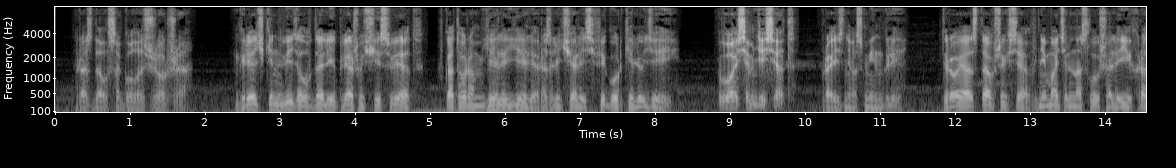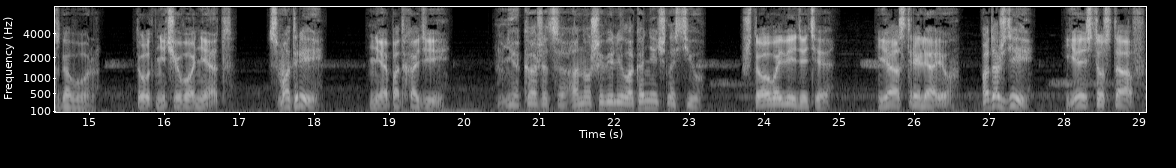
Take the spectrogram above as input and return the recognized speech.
– раздался голос Жоржа. Гречкин видел вдали пляшущий свет, в котором еле-еле различались фигурки людей. «Восемьдесят», – произнес Мингли. Трое оставшихся внимательно слушали их разговор. «Тут ничего нет. Смотри!» «Не подходи!» «Мне кажется, оно шевелило конечностью». «Что вы видите?» «Я стреляю». «Подожди!» «Есть устав.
